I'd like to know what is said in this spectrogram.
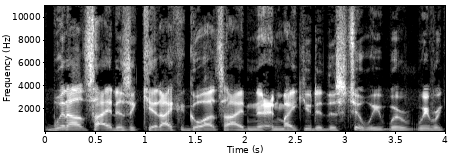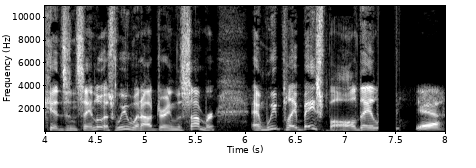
went outside as a kid, I could go outside, and, and Mike, you did this too. We were we were kids in St. Louis. We went out during the summer, and we played baseball all day long. Yeah.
